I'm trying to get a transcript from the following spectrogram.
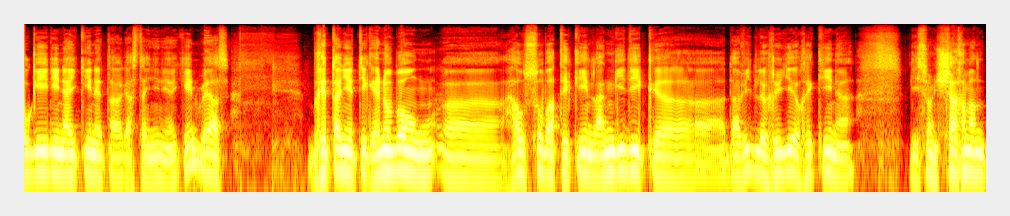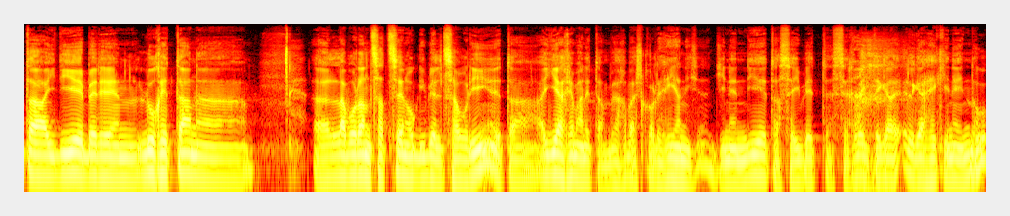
ogiri naikin eta gaztaini naikin, behaz, Bretañetik enobon uh, hauzo batekin langidik uh, David Le Ruye horrekin uh, gizon charmanta idie beren lurretan uh, uh, laborantzatzen ogi beltza hori, eta aia emanetan behar ba eskolerian dinen die, eta zeibet zerbait elgarrekin egin du.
